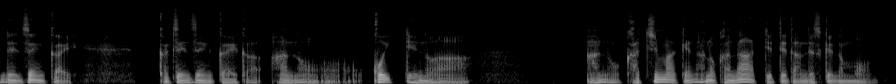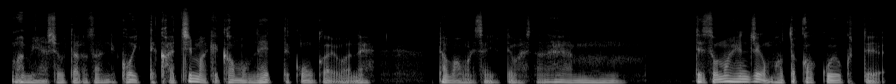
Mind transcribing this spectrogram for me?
で前回か前々回かあの恋っていうのはあの勝ち負けなのかなって言ってたんですけども間宮祥太朗さんに恋って勝ち負けかもねって今回はね玉森さん言ってましたね。うん。でその返事がまたかっこよくて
